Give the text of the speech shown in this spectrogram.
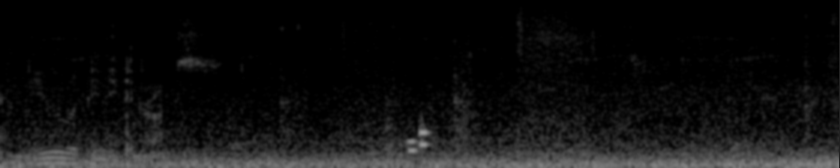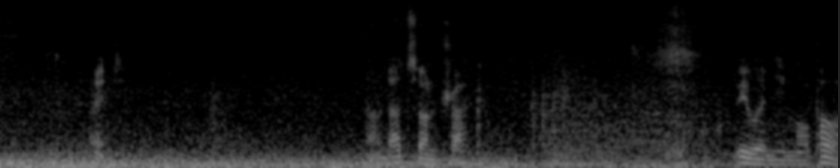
And you would be making rods. Right. That's on track. We will need more power.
